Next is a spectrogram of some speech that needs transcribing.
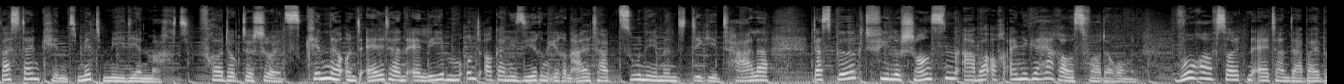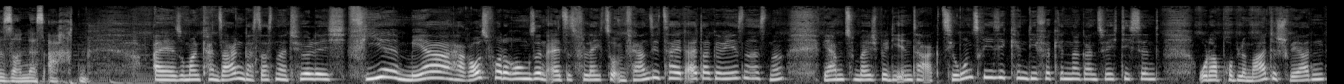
was dein Kind mit Medien macht. Frau Dr. Schulz, Kinder und Eltern erleben und organisieren ihren Alltag zunehmend digitaler. Das birgt viele Chancen, aber auch einige Herausforderungen. Worauf sollten Eltern dabei besonders achten? Also man kann sagen, dass das natürlich viel mehr Herausforderungen sind, als es vielleicht so im Fernsehzeitalter gewesen ist. Ne? Wir haben zum Beispiel die Interaktionsrisiken, die für Kinder ganz wichtig sind oder problematisch werden,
